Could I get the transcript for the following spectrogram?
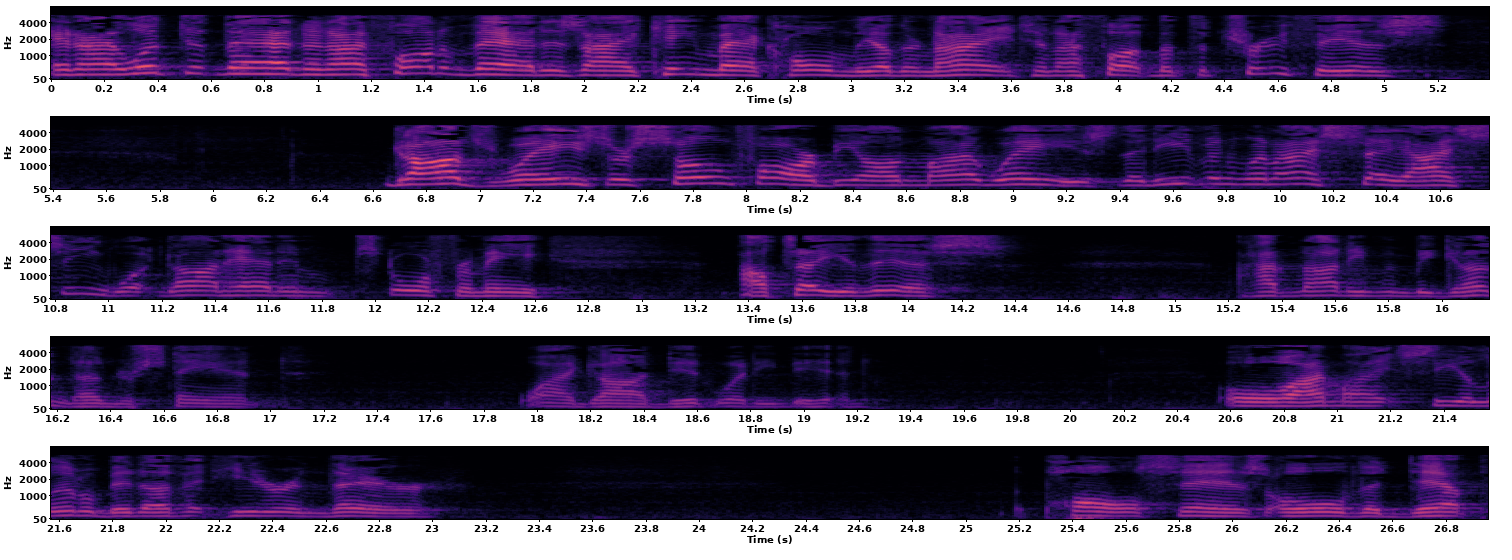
And I looked at that and I thought of that as I came back home the other night, and I thought, but the truth is, God's ways are so far beyond my ways that even when I say I see what God had in store for me, I'll tell you this I've not even begun to understand why God did what He did. Oh, I might see a little bit of it here and there. Paul says, Oh, the depth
